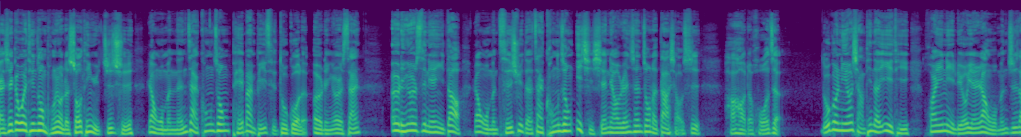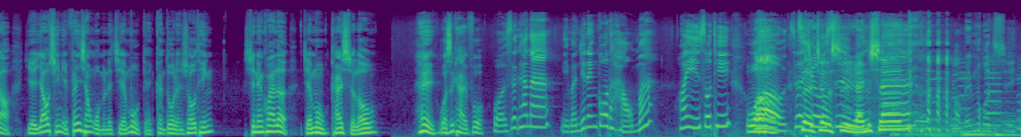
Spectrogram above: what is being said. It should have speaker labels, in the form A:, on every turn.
A: 感谢各位听众朋友的收听与支持，让我们能在空中陪伴彼此度过了二零二三。二零二四年已到，让我们持续的在空中一起闲聊人生中的大小事，好好的活着。如果你有想听的议题，欢迎你留言让我们知道，也邀请你分享我们的节目给更多人收听。新年快乐！节目开始喽！嘿，我是凯富，
B: 我是康娜，你们今天过得好吗？欢迎收听。
A: 哇，这就是人生，好没默契。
